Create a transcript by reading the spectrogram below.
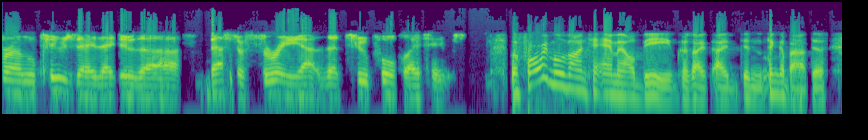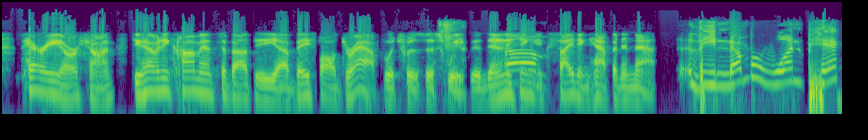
from Tuesday, they do the best of three at the two pool play teams. Before we move on to MLB, because I, I didn't think about this, Perry or Sean, do you have any comments about the uh, baseball draft, which was this week? Did anything Um, exciting happen in that? the number one pick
